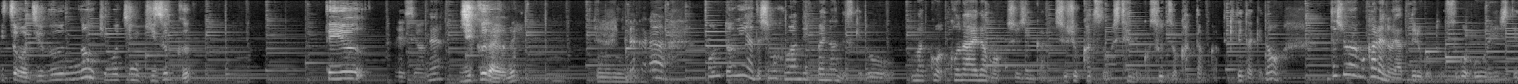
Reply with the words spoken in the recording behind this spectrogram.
いつも自分の気持ちに気づくっていうですよね、軸だよね。うん。うんだから本当に私も不安でいっぱいなんですけど、まあ、ここの間も主人から就職活動をしてんのかスーツを買ったのかって来てたけど私はもう彼のやってることをすごい応援して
